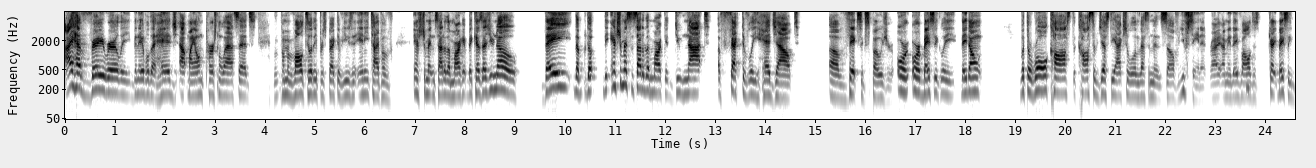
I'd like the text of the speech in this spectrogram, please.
I have very rarely been able to hedge out my own personal assets from a volatility perspective using any type of instrument inside of the market because as you know, they the the, the instruments inside of the market do not effectively hedge out uh, VIX exposure or or basically they don't but the roll cost, the cost of just the actual investment itself, you've seen it, right? I mean, they've all just basically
